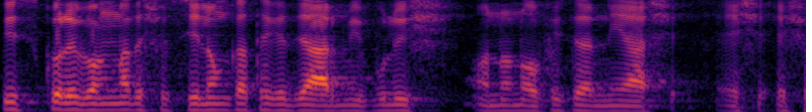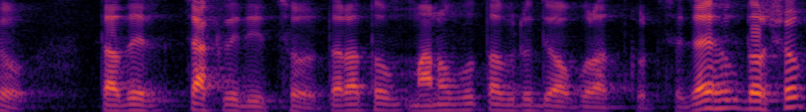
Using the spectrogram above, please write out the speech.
পিস করে বাংলাদেশ ও শ্রীলঙ্কা থেকে যে আর্মি, পুলিশ, অন্যান্য অফিসার নিয়ে আসে, এসে- এসো, তাদের চাকরি দিচ্ছ, তারা তো মানবতা বিরোধী অপরাধ করছে। যাই হোক দর্শক,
